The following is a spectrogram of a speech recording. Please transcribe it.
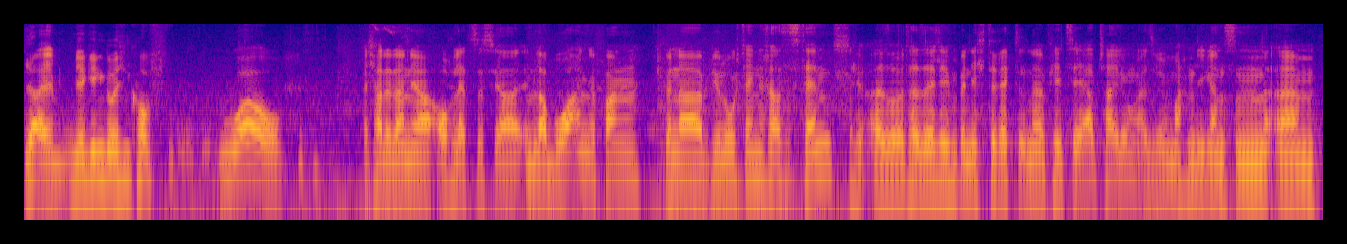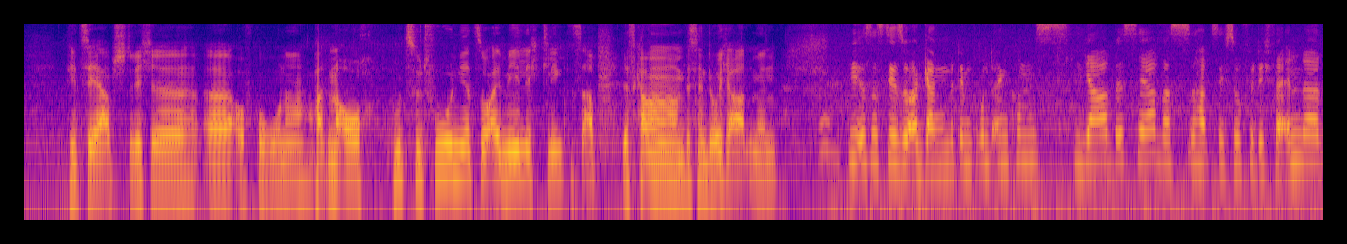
ja, mir ging durch den Kopf, wow. Ich hatte dann ja auch letztes Jahr im Labor angefangen. Ich bin da biologisch-technischer Assistent. Also tatsächlich bin ich direkt in der PCR-Abteilung. Also wir machen die ganzen ähm, PCR-Abstriche äh, auf Corona. Hatten auch gut zu tun, jetzt so allmählich klingt es ab. Jetzt kann man mal ein bisschen durchatmen. Wie ist es dir so ergangen mit dem Grundeinkommensjahr bisher? Was hat sich so für dich verändert?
